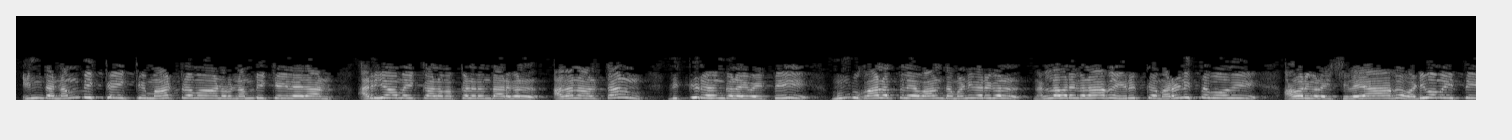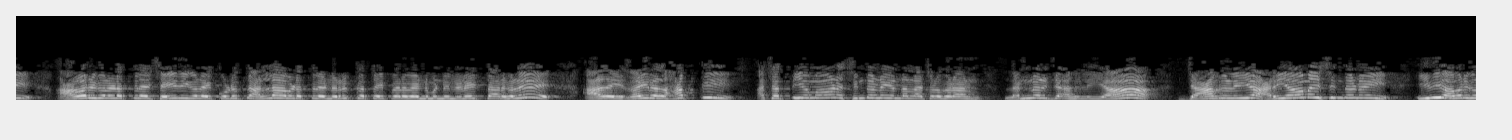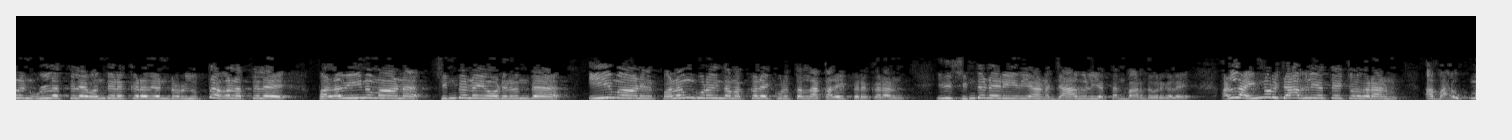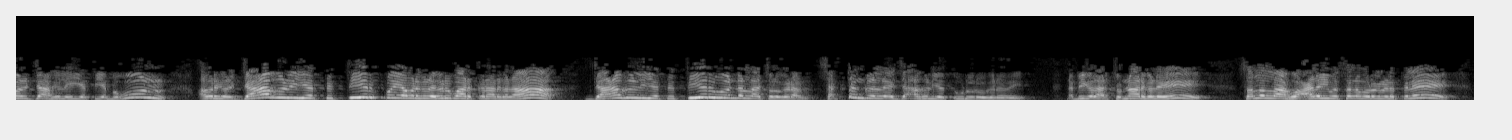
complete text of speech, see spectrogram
இந்த நம்பிக்கைக்கு மாற்றமான ஒரு நம்பிக்கையிலேதான் அறியாமை கால மக்கள் இருந்தார்கள். அதனால் தான் விக்கிரகங்களை வைத்து முன்பு காலத்திலே வாழ்ந்த மனிதர்கள் நல்லவர்களாக இருக்க மரணித்த போது அவர்களை சிலையாக வடிவமைத்து அவர்களிடத்திலே செய்திகளை கொடுத்து அல்லாவிடத்திலே நெருக்கத்தை பெற வேண்டும் என்று நினைத்தார்களே. அதை கைரல் ஹக்கு அசத்தியமான சிந்தனை என்றல்லா சொல்கிறான். லன்னல் ஜாகிலியா ஜாகிலிய அறியாமை சிந்தனை. இது அவர்களின் உள்ளத்திலே வந்திருக்கிறது என்று ஒரு யுத்த காலத்திலே பலவீனமான சிந்தனையோடு இருந்த ஈமானில் பலம் குறைந்த மக்களை குறித்தல்லா கதைத்திருக்கிறான். இது சிந்தனை ரீதியான ஜாகுலியத்தன் பார்ந்தவர்களே. அல்ல இன்னொரு ஜாகிலியத்தை சொல்கிறான். அப்ப ஹுக்மல் ஜாகுலியத்திய பகுன் அவர்கள் ஜாகுலியத்து தீர்ப்பை அவர்கள் எதிர்பார்க்கிறார்களா? ஜாகுலியத்து தீர்வு என்றல்லா சொல்கிறான். சட்டங்களில் ஜாகுலியத்து ஊடுருவுகிறது. நபிகளார் சொன்னார்களே சல்லல்லாஹு அலைவசலம் அவர்களிடத்திலே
